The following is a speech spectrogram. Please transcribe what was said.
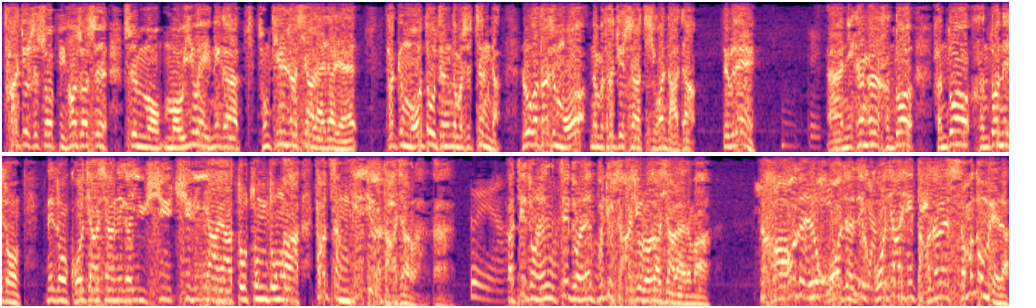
他就是说，比方说是是某某一位那个从天上下来的人，他跟魔斗争，那么是正的。如果他是魔，那么他就是要喜欢打仗。对不对？嗯，对。啊，你看看很多很多很多那种那种国家，像那个叙叙利亚呀，都中东啊，他们整天就要打仗了啊。对呀。啊，这种人，这种人不就是阿修罗道下来的吗？那好好的人活着，这个国家已经打的来什么都没了，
